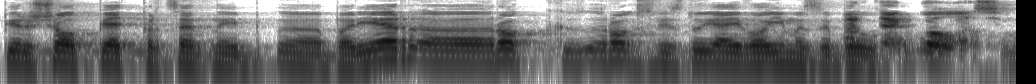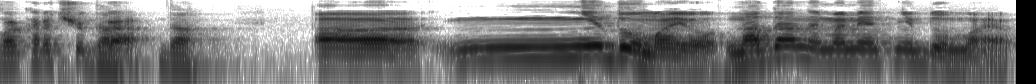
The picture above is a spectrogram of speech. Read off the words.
перешел 5% э, барьер, э, рок, рок-звезду, я его имя забыл. Это голос Вакарчука. Да, да. А, не думаю, на данный момент не думаю.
